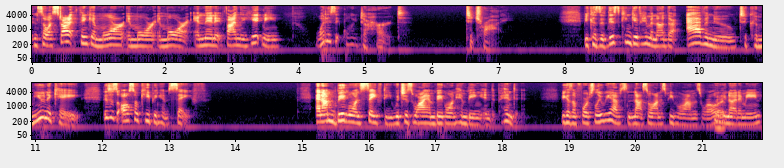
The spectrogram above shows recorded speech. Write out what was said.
And so i started thinking more and more and more and then it finally hit me what is it going to hurt to try because if this can give him another avenue to communicate this is also keeping him safe and I'm big on safety, which is why I'm big on him being independent. Because unfortunately, we have not so honest people around this world. Right. You know what I mean?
